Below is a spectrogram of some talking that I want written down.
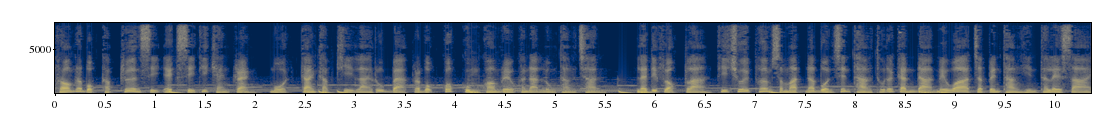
พร้อมระบบขับเคลื่อน 4x4 ที่แข็งแกร่ง โหมดการขับขี่หลายรูปแบบระบบควบคุมความเร็วขนาดลงทางชัน และดิฟล็อกกลางที่ช่วยเพิ่มสมรรถนะบนเส้นทางธุรกันดารไม่ว่าจะเป็นทางหินทะเลทราย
